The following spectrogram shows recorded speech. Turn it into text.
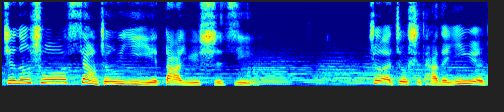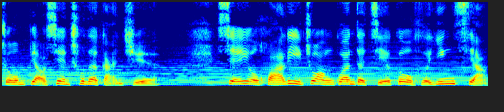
只能说象征意义大于实际。这就是他的音乐中表现出的感觉，鲜有华丽壮观的结构和音响。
